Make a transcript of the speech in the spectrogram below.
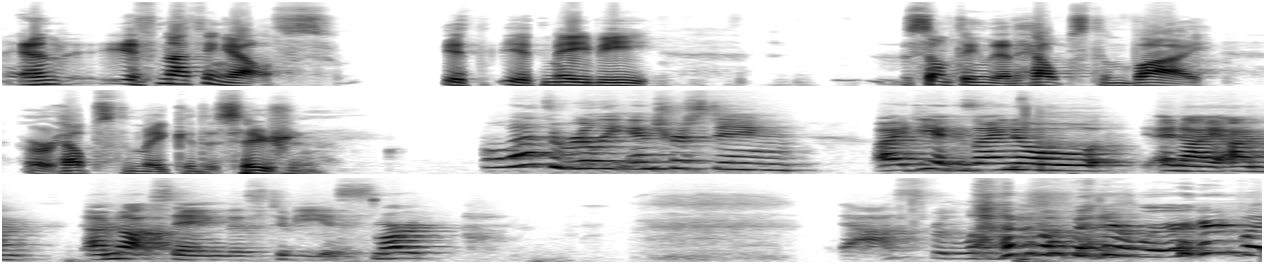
And if nothing else, it, it may be something that helps them buy or helps them make a decision. Well, that's a really interesting idea because I know, and I, I'm I'm not saying this to be a smart ass, for lack of a better word, but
